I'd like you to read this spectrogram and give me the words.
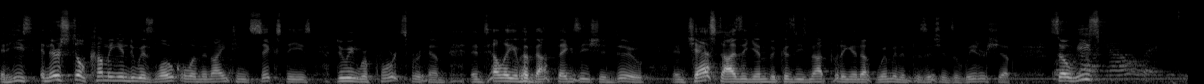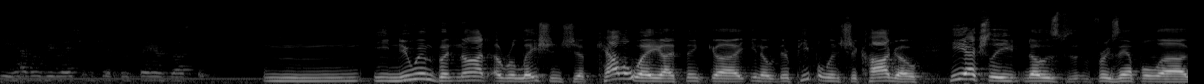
And, he's, and they're still coming into his local in the 1960s, doing reports for him and telling him about things he should do and chastising him because he's not putting enough women in positions of leadership. So What about he's, did he have a relationship with Bayard Rustin? Mm, he knew him, but not a relationship. Calloway, I think, uh, you know, there are people in Chicago. He actually knows, for example, uh,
